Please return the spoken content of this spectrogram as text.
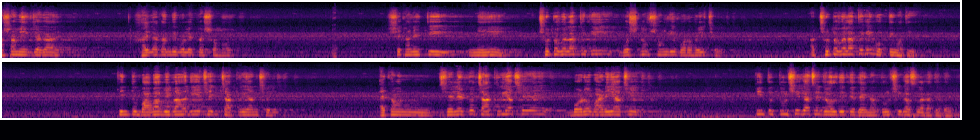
আসামে এক জায়গায় হাইলাকান্দি বলে একটা শহর। সেখানে একটি মেয়ে ছোটবেলা থেকেই বৈষ্ণব সঙ্গে বড় হয়েছে আর ছোটবেলা থেকেই ভক্তিমতী। কিন্তু বাবা বিবাহ দিয়েছে চাকরিয়ান ছেলে। এখন ছেলের তো চাকরি আছে, বড় বাড়ি আছে, কিন্তু তুলসী গাছে জল দিতে দেয় না, তুলসী গাছ লাগাতে দেয় না।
